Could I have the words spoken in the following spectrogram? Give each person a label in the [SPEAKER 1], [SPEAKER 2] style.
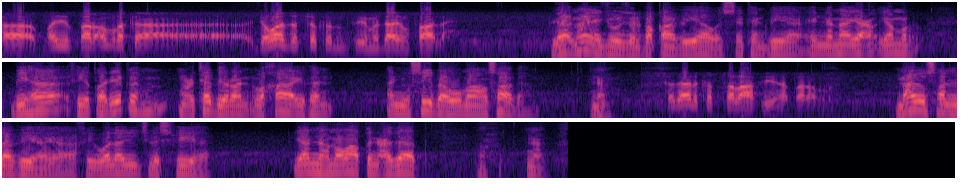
[SPEAKER 1] آه، طيب طال عمرك آه، جواز السكن في مداين صالح؟
[SPEAKER 2] لا ما يجوز البقاء فيها والسكن فيها إنما يمر بها في طريقه معتبرا وخائفا أن يصيبه ما أصابهم. نعم.
[SPEAKER 1] كذلك الصلاة فيها طال عمرك.
[SPEAKER 2] ما يصلى فيها يا أخي ولا يجلس فيها لأنها مواطن عذاب. نعم.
